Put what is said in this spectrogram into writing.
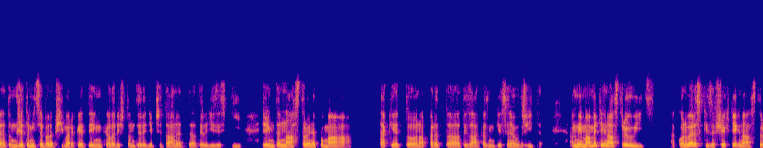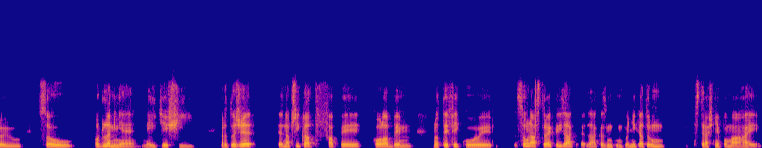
eh, to můžete mít sebe lepší marketing, ale když tam ty lidi přitáhnete a ty lidi zjistí, že jim ten nástroj nepomáhá, tak je to napřed a ty zákazníky se neudržíte. A my máme těch nástrojů víc a konversky ze všech těch nástrojů jsou podle mě nejtěžší, protože například FAPy, Kolabim, Notifikuj, jsou nástroje, které zákazníkům, podnikatelům strašně pomáhají,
